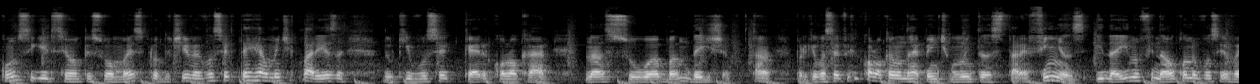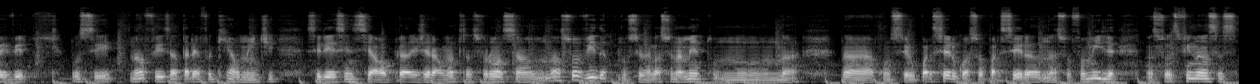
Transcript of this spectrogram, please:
conseguir ser uma pessoa mais produtiva é você ter realmente clareza do que você quer colocar na sua bandeja, tá? Porque você fica colocando de repente muitas tarefinhas e daí no final, quando você vai ver, você não fez a tarefa que realmente seria essencial para gerar uma transformação na sua vida, no seu relacionamento, no, na, na com seu parceiro, com a sua parceira, na sua família, nas suas finanças,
